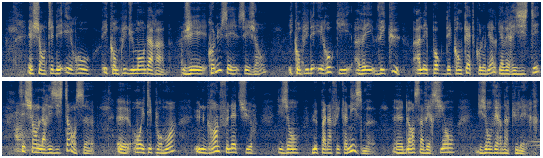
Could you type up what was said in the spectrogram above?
et chantait des héros, y compris du monde arabe. J'ai connu ces, ces gens, y compris des héros qui avaient vécu à l'époque des conquêtes coloniales, qui avaient résisté. Ces chants de la résistance euh, euh, ont été pour moi une grande fenêtre sur, disons, le panafricanisme euh, dans sa version, disons, vernaculaire.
